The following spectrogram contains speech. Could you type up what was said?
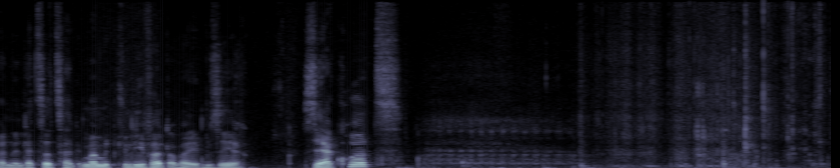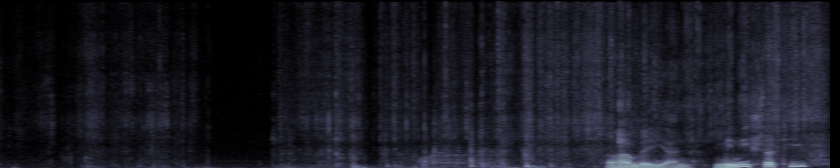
Werden in letzter Zeit immer mitgeliefert, aber eben sehr, sehr kurz. Dann haben wir hier ein Mini-Stativ.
